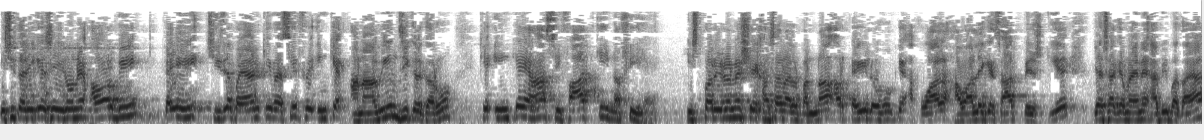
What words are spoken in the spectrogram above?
اسی طریقے سے انہوں نے اور بھی کئی چیزیں بیان کی۔ میں صرف ان کے عناوین ذکر کروں کہ ان کے یہاں صفات کی نفی ہے۔ اس پر انہوں نے شیخ حسن البنا اور کئی لوگوں کے اقوال حوالے کے ساتھ پیش کیے، جیسا کہ میں نے ابھی بتایا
